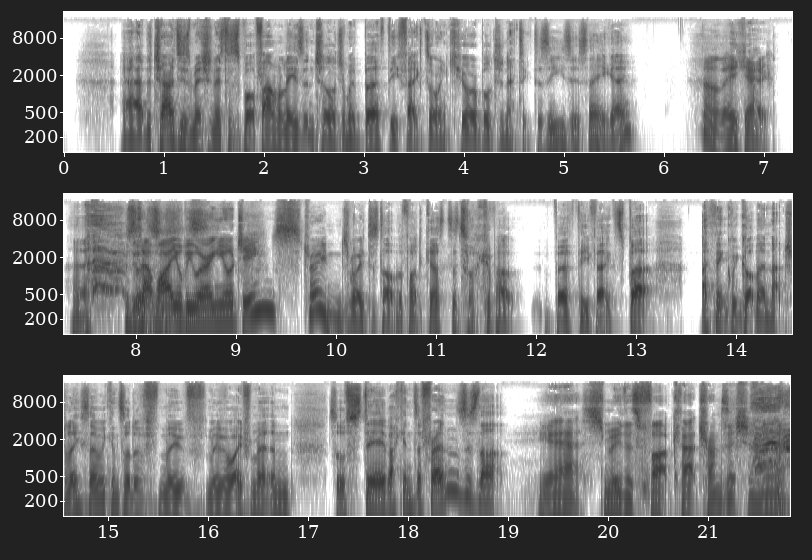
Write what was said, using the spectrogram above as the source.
Uh, the charity's mission is to support families and children with birth defects or incurable genetic diseases. There you go. Oh, there you go. Is that why you'll be wearing your jeans? Strange way to start the podcast to talk about birth defects, but I think we got there naturally, so we can sort of move move away from it and sort of steer back into friends. Is that Yeah, smooth as fuck that transition. Yeah.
